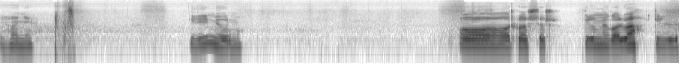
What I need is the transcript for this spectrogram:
E hani gidilmiyor mu? Aa arkadaşlar gidilmiyor galiba. Gidildi.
